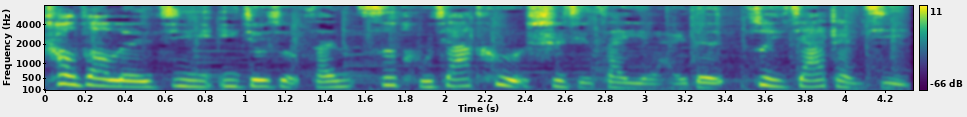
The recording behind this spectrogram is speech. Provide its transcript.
创造了继1993斯图加特世锦赛以来的最佳战绩。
